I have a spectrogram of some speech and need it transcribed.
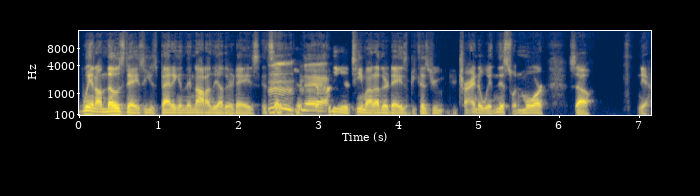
win on those days he was betting and then not on the other days. It's Mm, you're, yeah, you're hurting your team on other days because you're, you're trying to win this one more. So yeah.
